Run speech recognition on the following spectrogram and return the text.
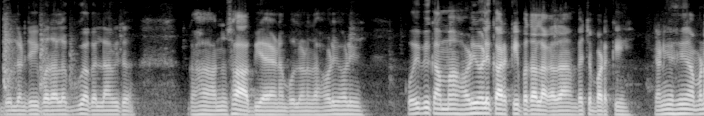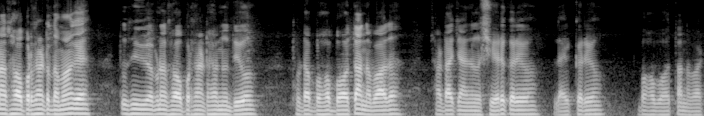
ਬੋਲਣ 'ਚ ਵੀ ਪਤਾ ਲੱਗੂਗਾ ਗੱਲਾਂ ਵੀ ਤਾਂ ਗਾਂ ਸਾਨੂੰ ਹਿਸਾਬ ਵੀ ਆ ਜਾਣਾ ਬੋਲਣ ਦਾ ਹੌਲੀ ਹੌਲੀ। ਕੋਈ ਵੀ ਕੰਮ ਆ ਹੌਲੀ ਹੌਲੀ ਕਰਕੇ ਹੀ ਪਤਾ ਲੱਗਦਾ ਵਿੱਚ ਵੜ ਕੇ ਜਾਣੀ ਅਸੀਂ ਆਪਣਾ 100% ਦੇਵਾਂਗੇ, ਤੁਸੀਂ ਵੀ ਆਪਣਾ 100% ਸਾਨੂੰ ਦਿਓ। ਤੁਹਾਡਾ ਬਹੁਤ ਬਹੁਤ ਧੰਨਵਾਦ। ਸਾਡਾ ਚੈਨਲ ਸ਼ੇਅਰ ਕਰਿਓ ਲਾਈਕ ਕਰਿਓ। ਬਹੁਤ ਬਹੁਤ ਧੰਨਵਾਦ।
